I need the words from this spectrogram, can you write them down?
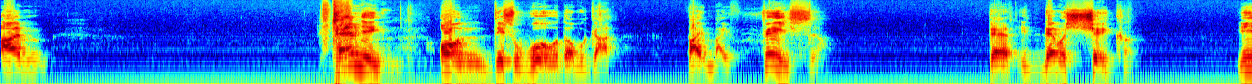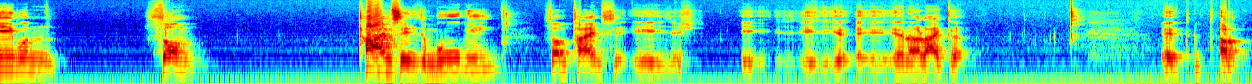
I'm standing on this word of God by my faith that it never shaken. Even some times it's moving, sometimes it's, you know, like uh, it, up,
